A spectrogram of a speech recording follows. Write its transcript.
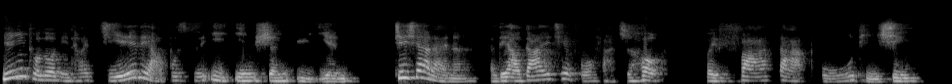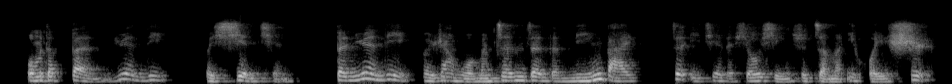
原因陀罗尼，他会解了不思议音声语言。接下来呢，了达一切佛法之后，会发大菩提心。我们的本愿力会现前，本愿力会让我们真正的明白这一切的修行是怎么一回事。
